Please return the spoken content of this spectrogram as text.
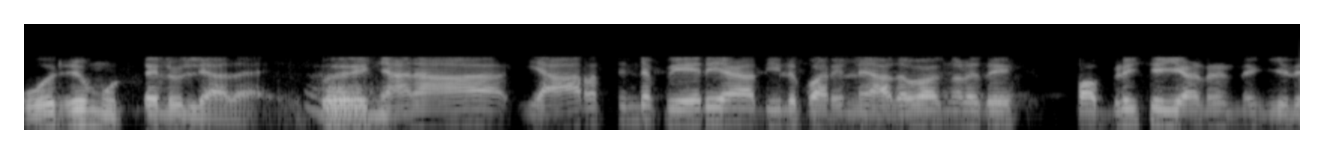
ഒരു മുട്ടലും ഇല്ലാതെ. ഇപ്പൊ. ഞാൻ ആ യാറത്തിന്റെ പേര് ഞാൻ അതിൽ പറയുന്നില്ല അഥവാ നിങ്ങളിത് പബ്ലിഷ് ചെയ്യാനുണ്ടെങ്കിൽ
